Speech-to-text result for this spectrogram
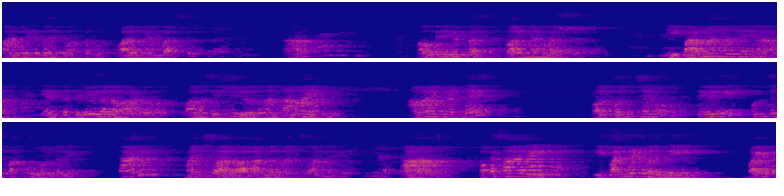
పన్నెండు మంది మొత్తం twelve members how many members twelve members ఈ పరమానందయ్య ఎంత తెలివిగలవాడో వాళ్ళ శిష్యులు అంత అమాయకులు. అమాయకులు అంటే వాళ్ళు కొంచెము తెలివి కొంచెం తక్కువ ఉంటుంది కానీ మంచివాళ్ళు వాళ్ళందరూ మంచి వాళ్ళే ఒకసారి ఈ పన్నెండు మంది బయట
